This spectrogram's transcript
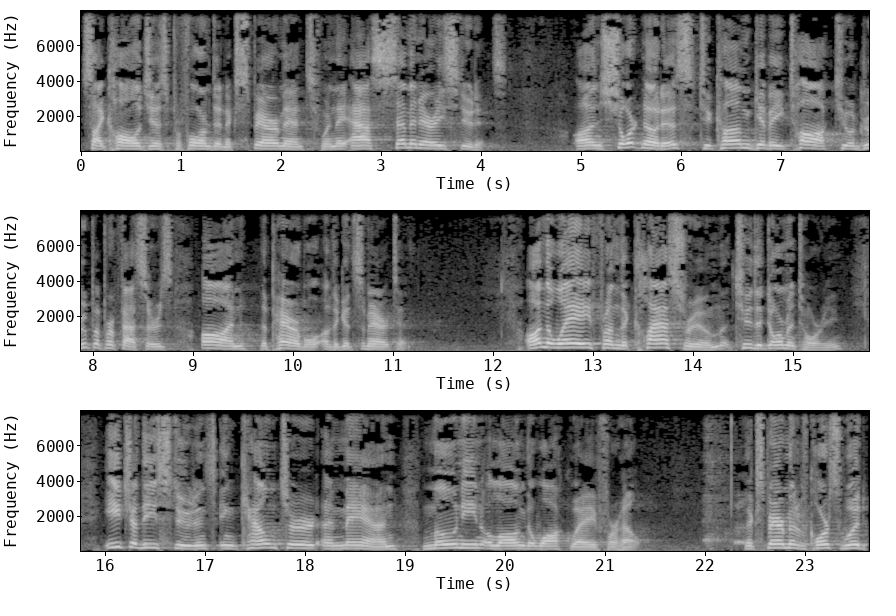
psychologists performed an experiment when they asked seminary students on short notice to come give a talk to a group of professors on the parable of the Good Samaritan. On the way from the classroom to the dormitory, each of these students encountered a man moaning along the walkway for help. The experiment, of course, would,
